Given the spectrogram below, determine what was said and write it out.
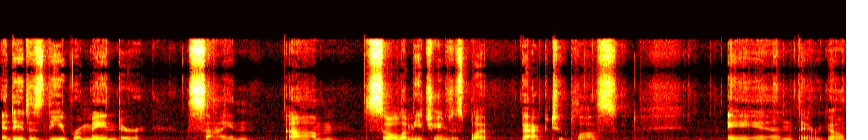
and it is the remainder sign. Um, so let me change this back to plus. And there we go.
